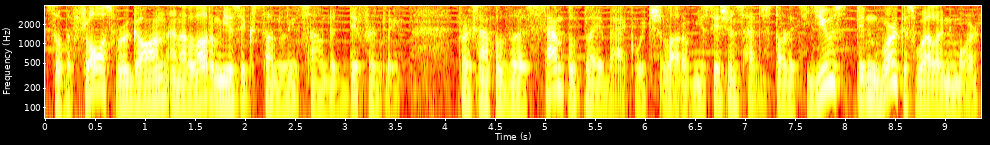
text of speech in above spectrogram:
So the flaws were gone, and a lot of music suddenly sounded differently. For example, the sample playback, which a lot of musicians had started to use, didn't work as well anymore.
